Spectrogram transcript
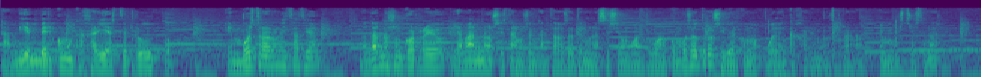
también ver cómo encajaría este producto en vuestra organización, mandarnos un correo, llamarnos y estamos encantados de tener una sesión one-to-one con vosotros y ver cómo puede encajar en vuestro escenario.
